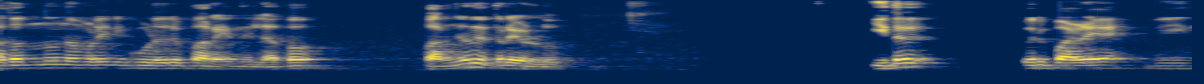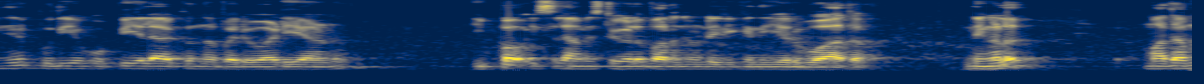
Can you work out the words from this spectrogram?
അതൊന്നും നമ്മൾ ഇനി കൂടുതൽ പറയുന്നില്ല. അപ്പോൾ പറഞ്ഞത് ഇത്രയേ ഉള്ളൂ. ഇത് ഒരു പഴയ വീഞ്ഞ് പുതിയ കുപ്പിയിലാക്കുന്ന പരിപാടിയാണ്. ഇപ്പോൾ ഇസ്ലാമിസ്റ്റുകൾ പറഞ്ഞുകൊണ്ടിരിക്കുന്ന ഈ ഒരു വാദം. നിങ്ങൾ മതം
